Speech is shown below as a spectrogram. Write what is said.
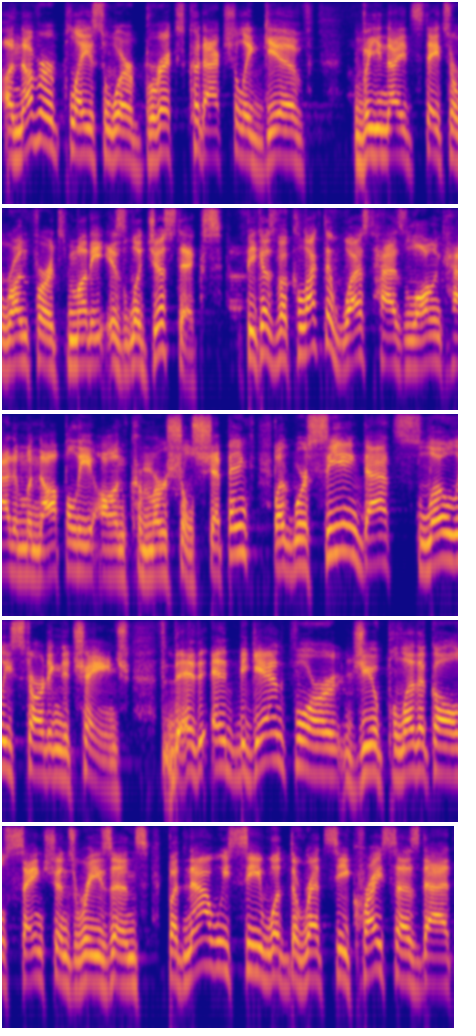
another place where BRICS could actually give the United States a run for its money is logistics because the collective West has long had a monopoly on commercial shipping, but we're seeing that slowly starting to change. It, it, began for geopolitical sanctions reasons, but now we see with the Red Sea crisis that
